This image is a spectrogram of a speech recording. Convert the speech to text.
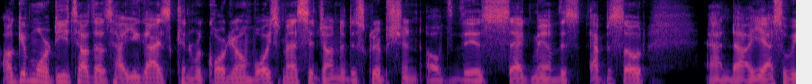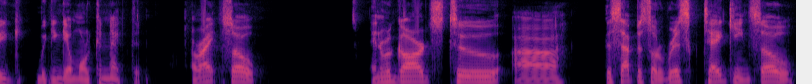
I'll give more details as how you guys can record your own voice message on the description of this segment of this episode. And uh, yeah, so we we can get more connected. All right. So in regards to uh, this episode, risk taking. So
